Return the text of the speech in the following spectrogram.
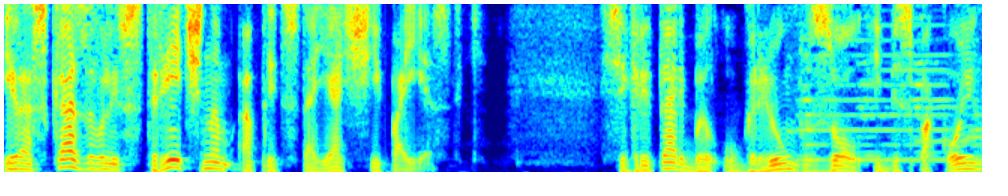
и рассказывали встречным о предстоящей поездке. Секретарь был угрюм, зол и беспокоен,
